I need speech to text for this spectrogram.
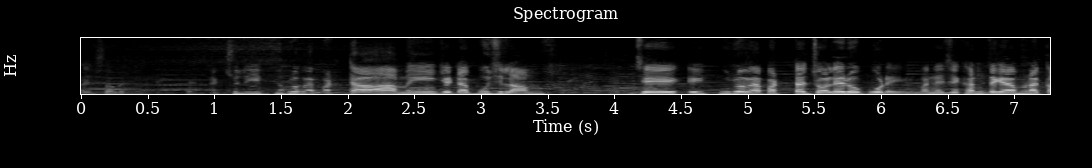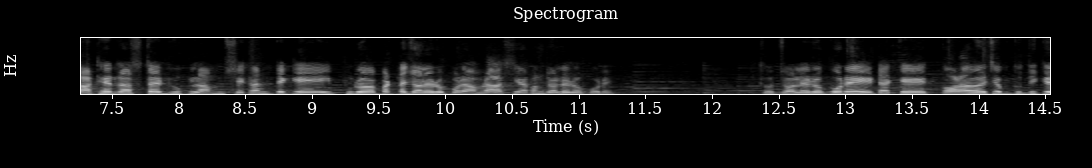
অ্যাকচুয়ালি পুরো ব্যাপারটা আমি যেটা বুঝলাম যে এই পুরো ব্যাপারটা জলের ওপরে মানে যেখান থেকে আমরা কাঠের রাস্তায় ঢুকলাম, সেখান থেকে এই পুরো ব্যাপারটা জলের ওপরে, আমরা আসি এখন জলের ওপরে। তো জলের ওপরে এটাকে করা হয়েছে দুদিকে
